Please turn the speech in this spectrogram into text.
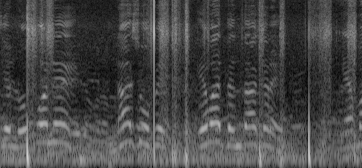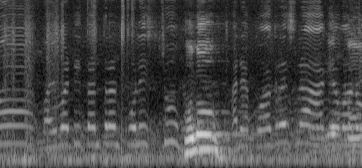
જે લોકોને ના શોભે એવા ધંધા કરે, એમાં વહીવટી તંત્ર પોલીસ ચૂપ. અને કોંગ્રેસના આગેવાનો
